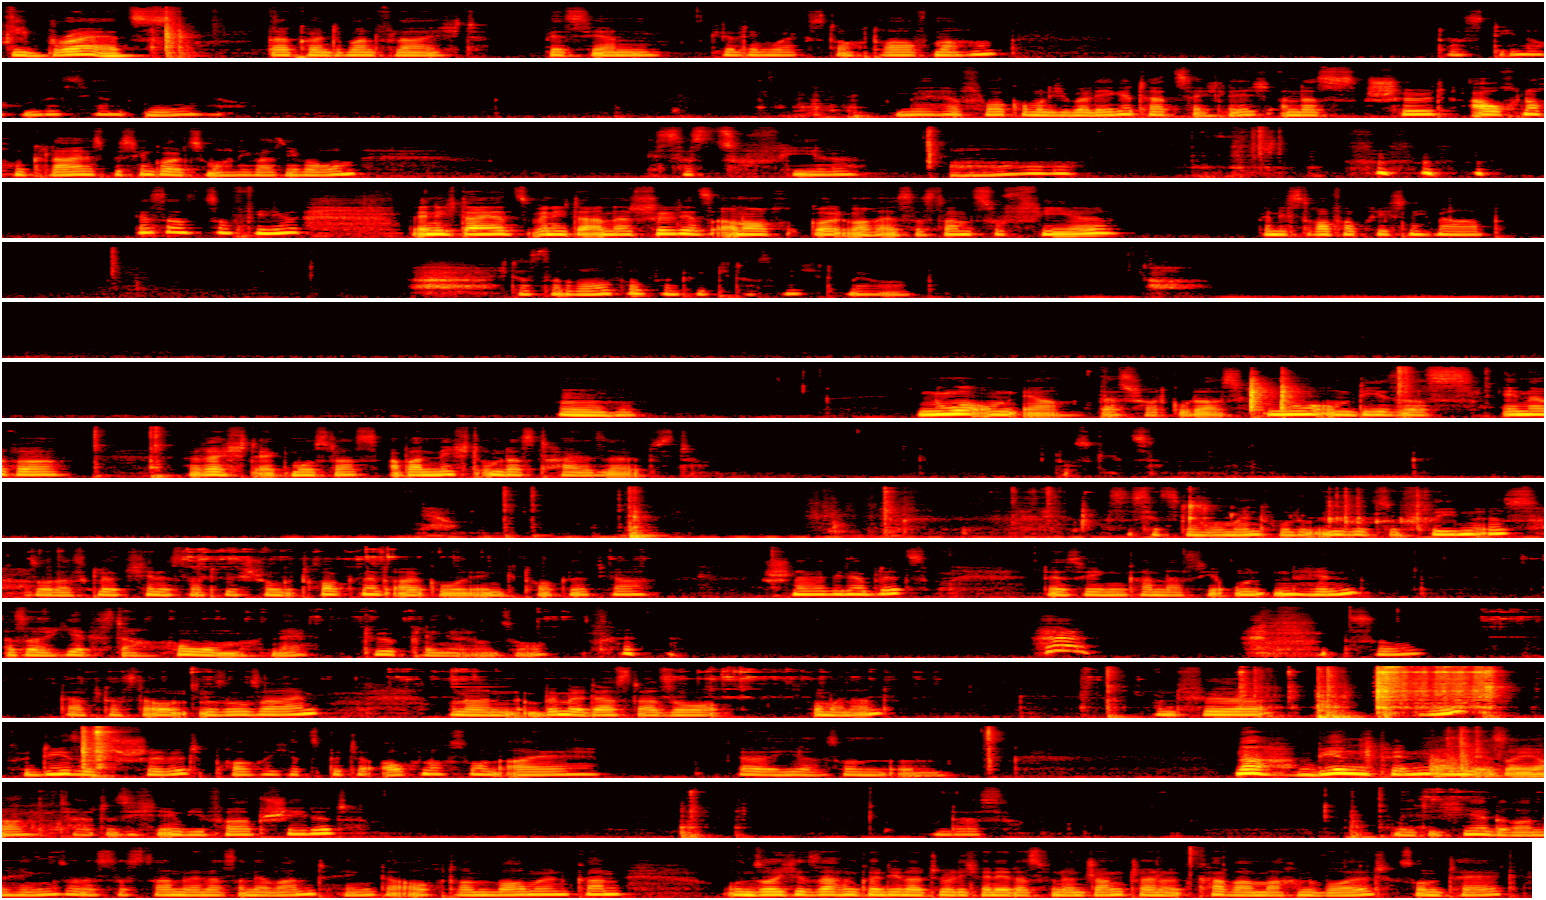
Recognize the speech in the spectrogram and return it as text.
Die Breads, da könnte man vielleicht ein bisschen Gilding Wax noch drauf machen. Dass die noch ein bisschen oh, ja, mehr hervorkommen. Und ich überlege tatsächlich, an das Schild auch noch ein kleines bisschen Gold zu machen. Ich weiß nicht warum. Ist das zu viel? Oh. ist das zu viel? Wenn ich da jetzt, wenn ich da an das Schild jetzt auch noch Gold mache, ist das dann zu viel? Wenn ich es drauf habe, kriege ich es nicht mehr ab das da drauf habe, dann kriege ich das nicht mehr ab. Mhm. Nur um, ja, das schaut gut aus, nur um dieses innere Rechteck muss das, aber nicht um das Teil selbst. Los geht's. Ist jetzt der Moment, wo Luise zufrieden ist. So, das Glöckchen ist natürlich schon getrocknet. Alkoholink trocknet ja schnell wie der Blitz. Deswegen kann das hier unten hin. Also hier ist der Home, ne? Türklingel und so. so. Darf das da unten so sein. Und dann wimmelt das da so umeinander. Und für, für dieses Schild brauche ich jetzt bitte auch noch so ein Ei. Äh, hier, so ein, äh, na, Birnenpin. Ah, hier ist er ja. Der hatte sich irgendwie verabschiedet. Und das möchte ich hier dran hängen, sodass das dann, wenn das an der Wand hängt, da auch dran baumeln kann. Und solche Sachen könnt ihr natürlich, wenn ihr das für einen Junk Journal Cover machen wollt, so ein Tag,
